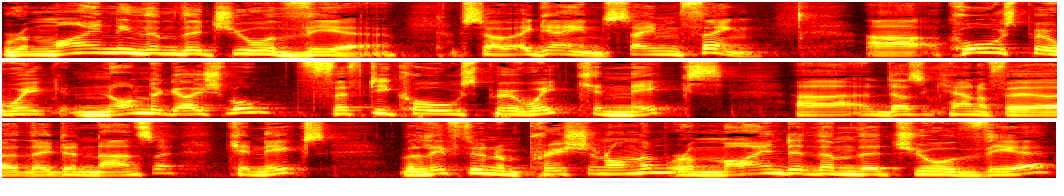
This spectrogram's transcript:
reminding them that you're there. So again, same thing. Uh, calls per week, non negotiable, 50 calls per week, connects. Uh, doesn't count if uh, they didn't answer, connects left an impression on them, reminded them that you're there.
